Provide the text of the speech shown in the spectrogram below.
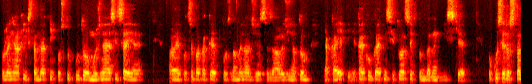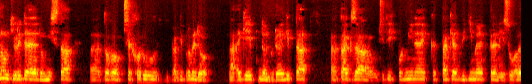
podle nějakých standardních postupů to možné sice je, ale je potřeba také poznamenat, že se záleží na tom, jaká je, jaká je konkrétní situace v tom daném místě. Pokud se dostanou ti lidé do místa eh, toho přechodu, pravděpodobně do, na Egypt, do, do Egypta, eh, tak za určitých podmínek, tak jak vidíme, které nejsou ale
